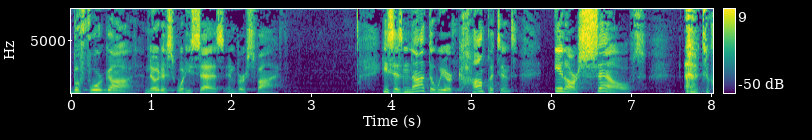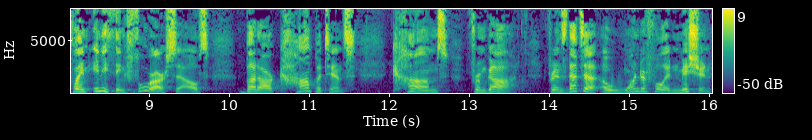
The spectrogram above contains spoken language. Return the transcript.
before God. Notice what he says in verse 5. He says, Not that we are competent in ourselves to claim anything for ourselves, but our competence comes from God. Friends, that's a, a wonderful admission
